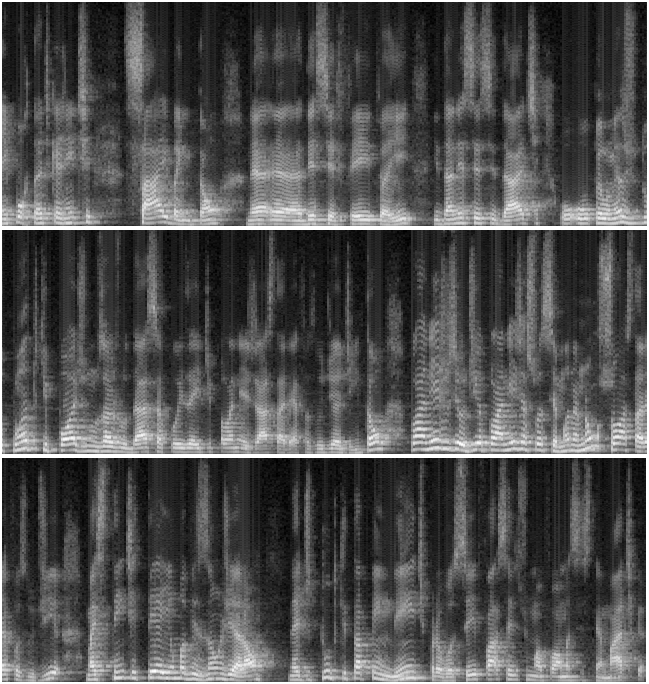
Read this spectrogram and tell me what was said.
É importante que a gente saiba, então, né, é, desse efeito aí e da necessidade, ou, ou, pelo menos do quanto que pode nos ajudar essa coisa aí de planejar as tarefas do dia a dia. Então, planeje o seu dia, planeje a sua semana, não só as tarefas do dia, mas tente ter aí uma visão geral né, de tudo que está pendente para você e faça isso de uma forma sistemática,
